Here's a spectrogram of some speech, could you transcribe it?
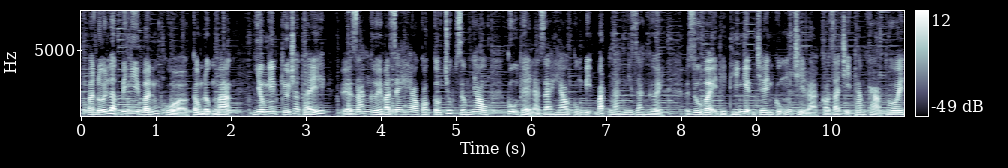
Và đối lập với nghi vấn của cộng đồng mạng nhiều nghiên cứu cho thấy à, da người và da heo có cấu trúc giống nhau. Cụ thể là da heo cũng bị bắt nắng như da người. Dù vậy thì thí nghiệm trên cũng chỉ là có giá trị tham khảo thôi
